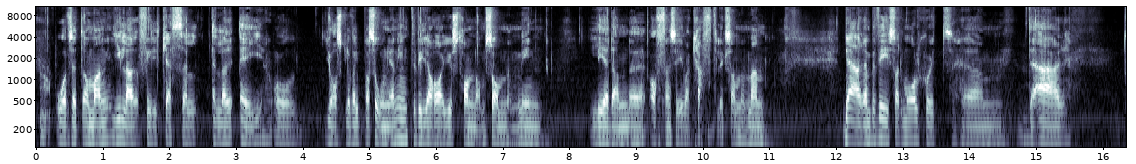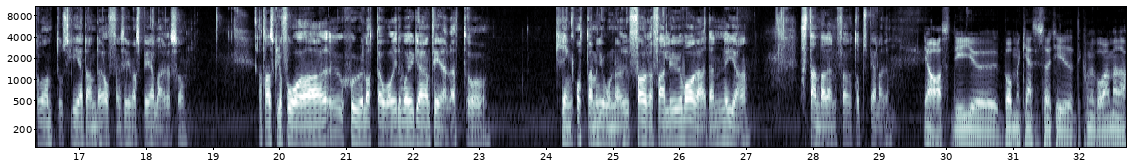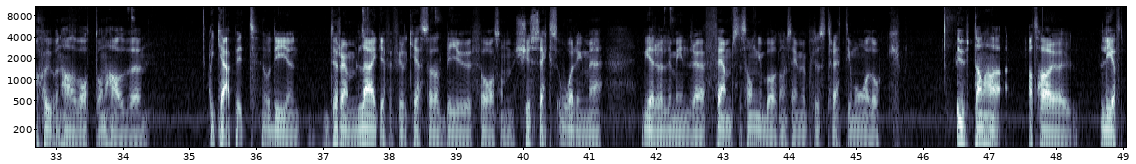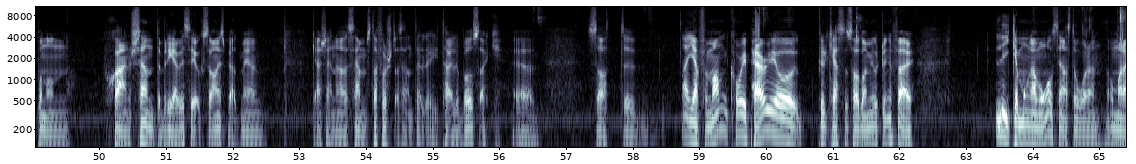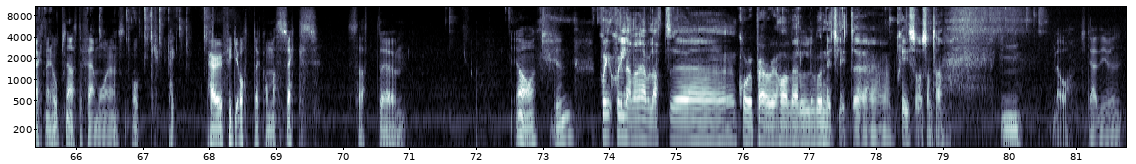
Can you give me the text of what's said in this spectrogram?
Ja. Oavsett om man gillar Phil Kessel eller ej och jag skulle väl personligen inte vilja ha just honom som min ledande offensiva kraft liksom. Men det är en bevisad målskytt. Um, det är Torontos ledande offensiva spelare så att han skulle få eh, sju eller åtta år, det var ju garanterat och kring 8 miljoner förefaller ju vara den nya standarden för toppspelare. Ja, alltså det är ju, Bob McKenzie sa ju tidigare att det kommer vara mellan 7,5 och 8,5 eh, i capita. Och det är ju en drömläge för Phil Kessel att bli UFA som 26-åring med mer eller mindre fem säsonger bakom sig med plus 30 mål och utan ha, att ha levt på någon stjärncenter bredvid sig också. Han har ju spelat med kanske en av de sämsta första center i Tyler Bosak. Eh, så att eh, jämför man Corey Perry och Phil Kessel så har de gjort ungefär lika många mål senaste åren om man räknar ihop senaste fem åren. Och Pe Perry fick 8,6. Så att eh, ja, det Skillnaden är väl att uh, Corey Perry har väl vunnit lite uh, priser och sånt här. Mm. Ja, det hade ju väl...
